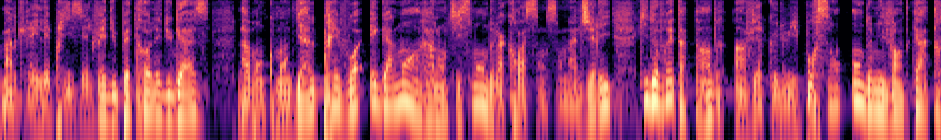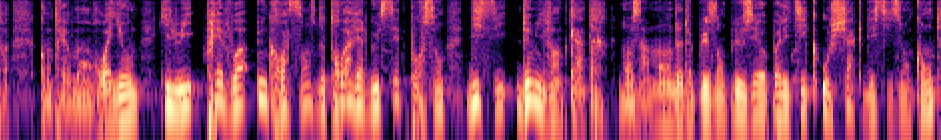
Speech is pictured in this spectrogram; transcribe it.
Malgré les prix élevés du pétrole et du gaz, la Banque mondiale prévoit également un ralentissement de la croissance en Algérie qui devrait atteindre 1,8% en 2024, contrairement au Royaume qui lui prévoit une croissance de 3,7% d'ici 2024. Dans un monde de plus en plus géopolitique où chaque décision compte,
